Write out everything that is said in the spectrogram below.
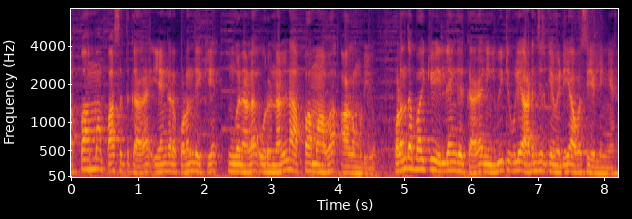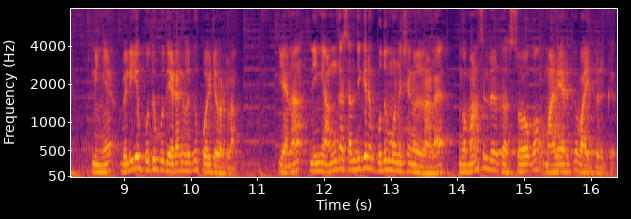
அப்பா அம்மா பாசத்துக்காக ஏங்குற குழந்தைக்கு உங்களால் ஒரு நல்ல அப்பா அம்மாவாக ஆக முடியும். குழந்தை பாக்கியம் இல்லைங்கிறதுக்காக நீங்கள் வீட்டுக்குள்ளேயே அடைஞ்சிருக்க வேண்டிய அவசியம் இல்லைங்க. நீங்கள் வெளியே புது புது இடங்களுக்கு போயிட்டு வரலாம். ஏன்னா நீங்கள் அங்கே சந்திக்கிற புது மனுஷங்கள்னால உங்கள் மனசில் இருக்கிற சோகம் மறையறதுக்கு வாய்ப்பு இருக்குது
